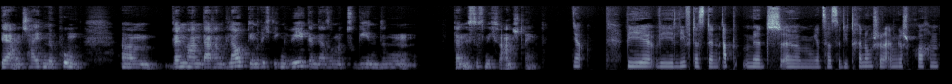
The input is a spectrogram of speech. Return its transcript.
der entscheidende Punkt ähm, wenn man daran glaubt, den richtigen Weg in der Summe zu gehen, dann, dann ist es nicht so anstrengend. Ja. Wie, wie lief das denn ab mit, ähm, jetzt hast du die Trennung schon angesprochen,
